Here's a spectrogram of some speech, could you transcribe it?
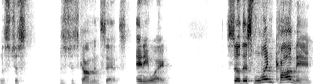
It's just, it's just common sense. Anyway, so this one comment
